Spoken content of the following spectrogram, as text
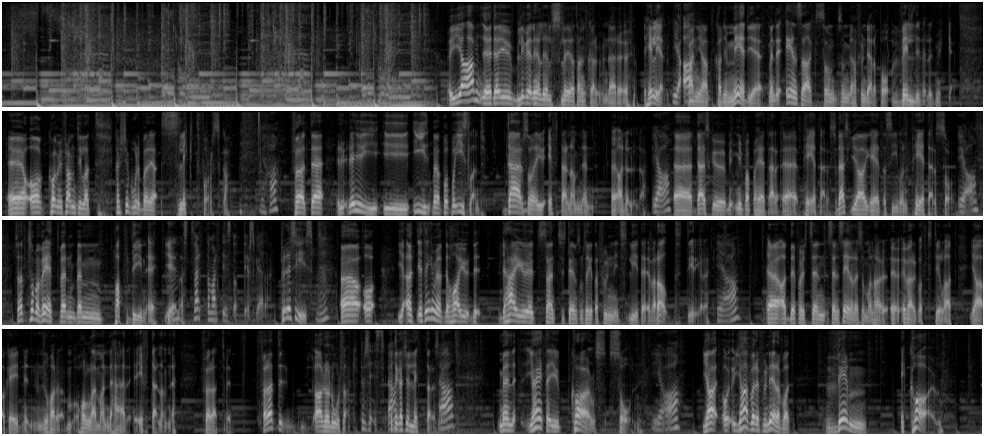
Ja, eh, det har ju blivit en hel del slöa tankar under eh, helgen, Ja. kan, jag, kan jag medge. Men det är en sak som, som jag har funderat på väldigt, väldigt mycket. Eh, och kommit fram till att kanske jag borde börja släktforska. Jaha. För att eh, det är ju i, i, i, på, på Island, där så är ju efternamnen eh, annorlunda. Ja. Eh, där skulle, min, min pappa heter eh, Peter, så där skulle jag heta Simon Petersson. Ja. Så att så man vet vem, vem pappdin är genast. Märta Martinsdottir skulle jag heta. Precis. Mm. Eh, och jag, jag tänker mig att det har ju det, det här är ju ett sånt system som säkert har funnits lite överallt tidigare. Ja. Eh, att det är först sen, sen senare som man har övergått till att ja okej nu, nu har, håller man det här efternamnet för att för att av någon orsak. Precis. För Ja. att det kanske är lättare så. Ja. Men jag heter ju Karls son. Ja. Jag, och jag började fundera på att vem är Karl?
